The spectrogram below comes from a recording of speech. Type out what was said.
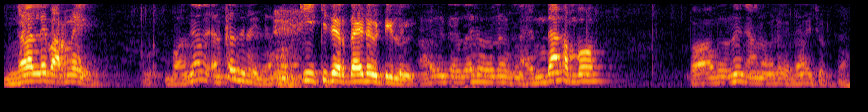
നിങ്ങളല്ലേ പറഞ്ഞേ? പറഞ്ഞാ എനിക്ക് ചെറുതായിട്ട് കിട്ടിയുള്ളൂ. ഓനെ എന്താ സംഭവം? പാവന്ന് ഞാൻ അവനെ കല്യാണം വെച്ചു കൊടുക്കാം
